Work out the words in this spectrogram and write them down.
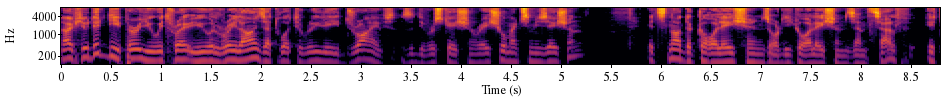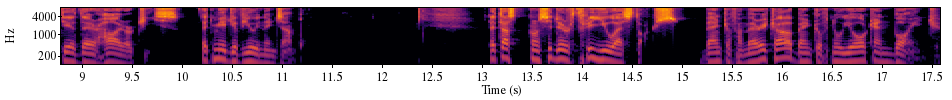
Now, if you dig deeper, you would re- you will realize that what really drives the diversification ratio maximization, it's not the correlations or decorrelations themselves; it is their hierarchies. Let me give you an example. Let us consider three U.S. stocks: Bank of America, Bank of New York, and Boeing.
